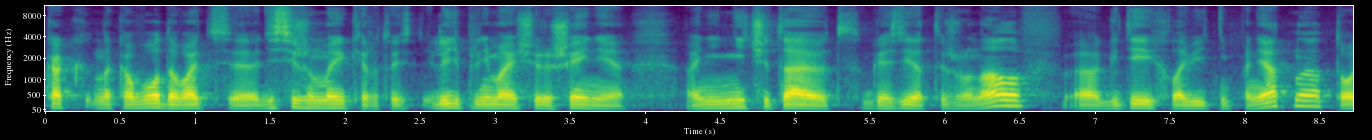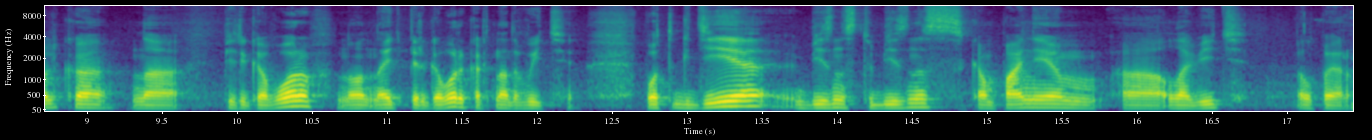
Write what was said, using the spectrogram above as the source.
как на кого давать э, decision maker, то есть люди, принимающие решения, они не читают газет и журналов, а где их ловить непонятно, только на переговоров, но на эти переговоры как надо выйти. Вот где бизнес-то-бизнес компаниям а, ловить ЛПР?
